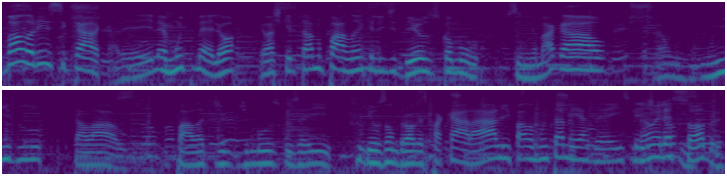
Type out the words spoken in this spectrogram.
Valorize esse cara, cara. Ele é muito melhor. Eu acho que ele tá no palanque ali de deuses como o Cine Magal, é um, um ídolo. Tá lá o, palanque de, de músicos aí que usam drogas pra caralho e falam muita merda. É isso que a gente Não, ele quer é ouvir. sóbrio.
